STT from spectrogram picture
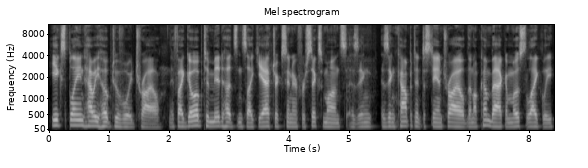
he explained how he hoped to avoid trial. If I go up to Mid Hudson Psychiatric Center for six months as, in- as incompetent to stand trial, then I'll come back and most likely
